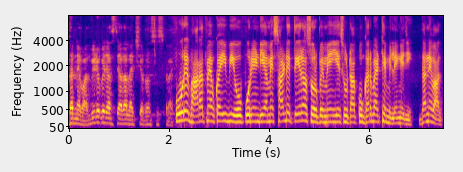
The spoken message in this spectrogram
धन्यवाद। वीडियो को ज़्यादा से ज़्यादा लाइक शेयर और सब्सक्राइब पूरे भारत में आप कहीं भी हो पूरे इंडिया में साढ़े तेरह सौ रुपये में ये सूट आपको घर बैठे मिलेंगे जी। धन्यवाद।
